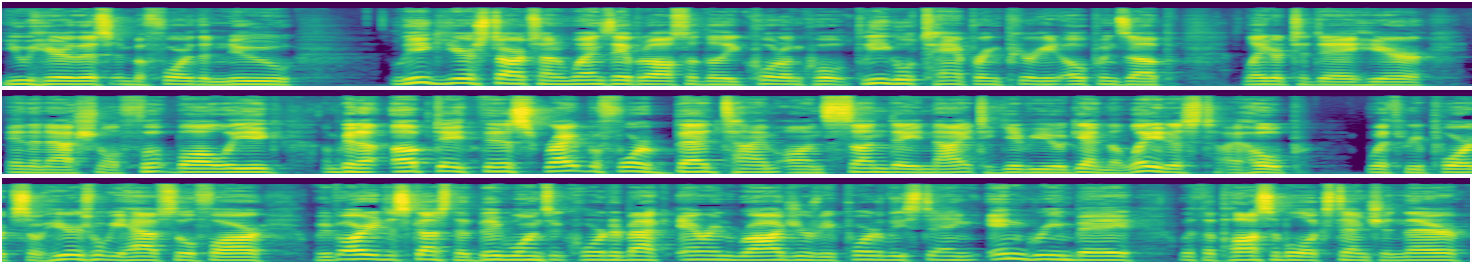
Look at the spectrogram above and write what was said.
you hear this and before the new league year starts on Wednesday, but also the quote unquote legal tampering period opens up later today here in the National Football League. I'm going to update this right before bedtime on Sunday night to give you, again, the latest, I hope, with reports. So here's what we have so far. We've already discussed the big ones at quarterback. Aaron Rodgers reportedly staying in Green Bay with a possible extension there.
